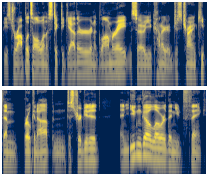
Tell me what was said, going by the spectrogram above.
these droplets all want to stick together and agglomerate, and so you kind of just try and keep them broken up and distributed, and you can go lower than you'd think.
